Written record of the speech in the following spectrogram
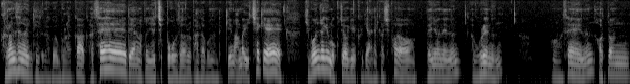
그런 생각이 들더라고요. 뭐랄까, 그러니까 새해에 대한 어떤 예측 보고서를 받아보는 느낌? 아마 이 책의 기본적인 목적이 그게 아닐까 싶어요. 내년에는, 올해는, 어, 새해에는 어떤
